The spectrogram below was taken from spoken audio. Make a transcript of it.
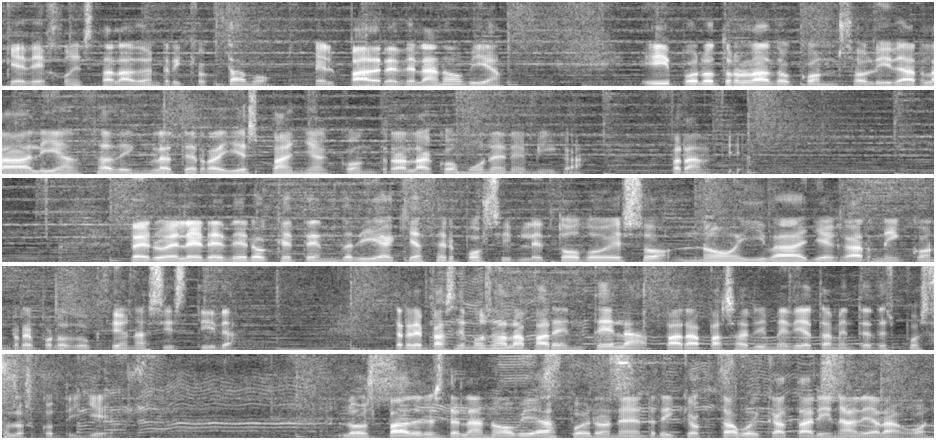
que dejó instalado Enrique VIII, el padre de la novia. Y por otro lado, consolidar la alianza de Inglaterra y España contra la común enemiga, Francia. Pero el heredero que tendría que hacer posible todo eso no iba a llegar ni con reproducción asistida. Repasemos a la parentela para pasar inmediatamente después a los cotilleos. Los padres de la novia fueron Enrique VIII y Catalina de Aragón,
